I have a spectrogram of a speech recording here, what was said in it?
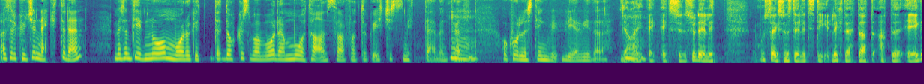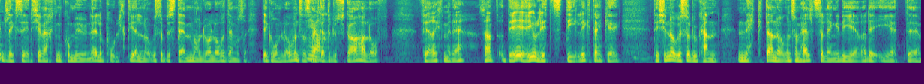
Altså, de kunne ikke nekte den, men samtidig nå må dere, dere som har vært der, må ta ansvar for at dere ikke smitter eventuelt, og hvordan ting blir videre. Ja, jeg, jeg, jeg syns jo det er litt jeg må si jeg synes det er litt stilig dette at, at egentlig så er det ikke verken kommune eller politi eller noe som bestemmer om du har lov å demonstrere. Det er Grunnloven som har sagt Ja. at du skal ha lov. Ferdig med det. Sant? Og det er jo litt stilig, tenker jeg. Det er ikke noe som du kan nekte noen som helst så lenge de gjør det i et, eh,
